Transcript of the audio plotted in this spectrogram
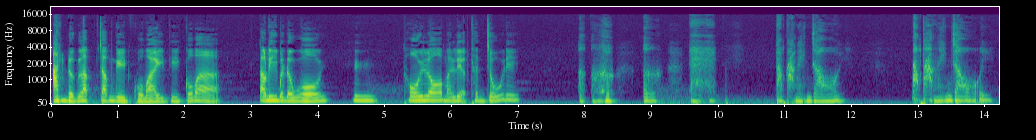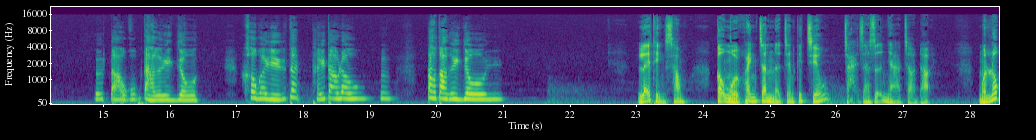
Ăn được 500 nghìn của mày thì có mà. Tao đi bằng đồng ngồi. Thôi lo mà liệm thần chú đi. Ừ, ừ, ừ. Ê, Tao tàng hình rồi Tao tàng hình rồi Tao cũng tàng hình rồi. Không ai nhìn thấy, thấy tao đâu. Tao tàng hình rồi. Lễ thỉnh xong, cậu ngồi khoanh chân ở trên cái chiếu trải ra giữa nhà chờ đợi. Một lúc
